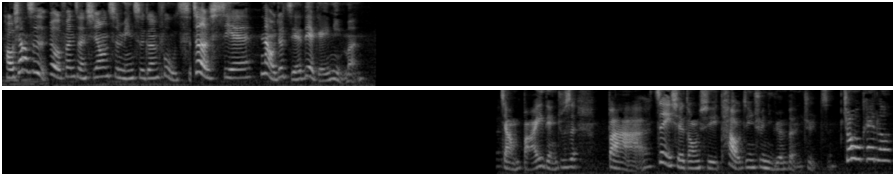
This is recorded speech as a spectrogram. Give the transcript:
好像是就有分成形容词、名词跟副词这些，那我就直接列给你们。讲白一点，就是把这些东西套进去你原本句子就 OK 了，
